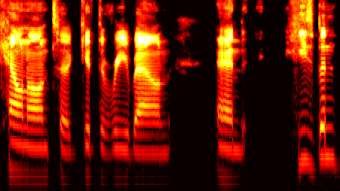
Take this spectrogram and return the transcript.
count on to get the rebound, and he's been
